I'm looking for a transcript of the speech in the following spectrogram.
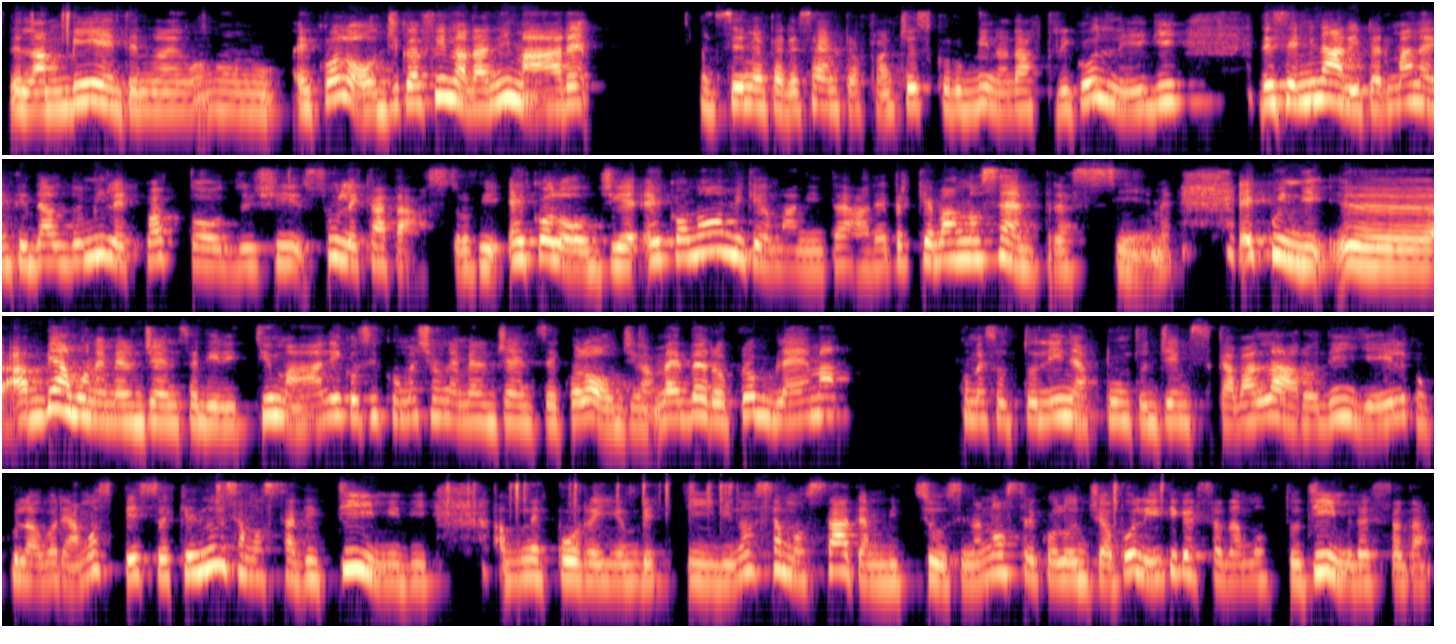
dell'ambiente, di un'ONU ecologica, fino ad animare insieme per esempio a Francesco Rubino ed altri colleghi, dei seminari permanenti dal 2014 sulle catastrofi ecologiche, economiche e umanitarie, perché vanno sempre assieme. E quindi eh, abbiamo un'emergenza diritti umani, così come c'è un'emergenza ecologica, ma il vero problema come sottolinea appunto James Cavallaro di Yale, con cui lavoriamo spesso, è che noi siamo stati timidi nel porre gli obiettivi, non siamo stati ambiziosi, la nostra ecologia politica è stata molto timida, è stata,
